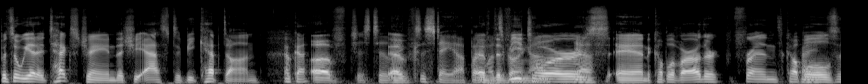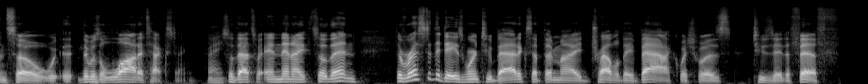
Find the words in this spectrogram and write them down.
But so we had a text chain that she asked to be kept on. Okay. Of Just to like of, to stay up on of what's the. Vitors and a couple of our other friends, couples, and so w- there was a lot of texting. Right. So that's what, and then I, so then the rest of the days weren't too bad, except then my travel day back, which was Tuesday the fifth.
